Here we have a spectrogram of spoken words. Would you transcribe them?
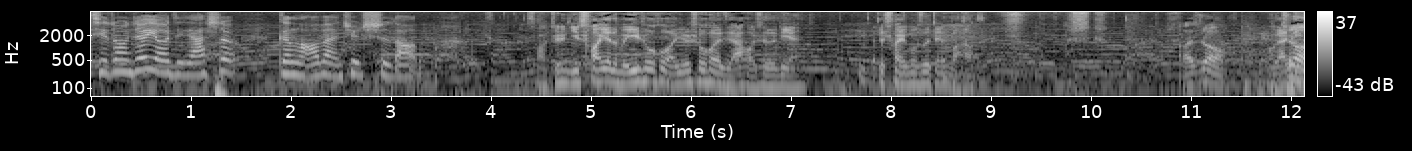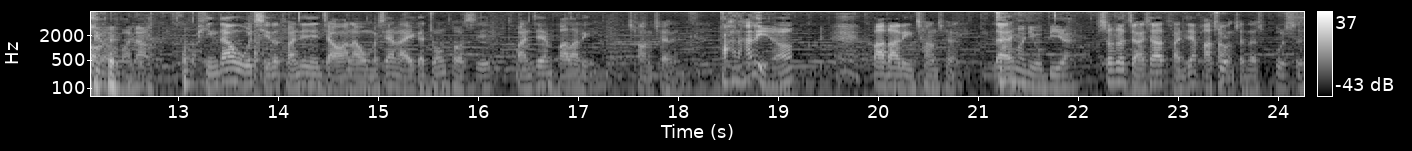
其中就有几家是跟老板去吃到的。操，这是你创业的唯一收获，就是收获了几家好吃的店。这创业公司真完了。好了，这种这种完蛋了。平淡无奇的团建已经讲完了，我们先来一个重头戏：团建八达岭长城。八达岭啊！八达岭长城，这么牛逼！说说讲一下团建爬长城的故事。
